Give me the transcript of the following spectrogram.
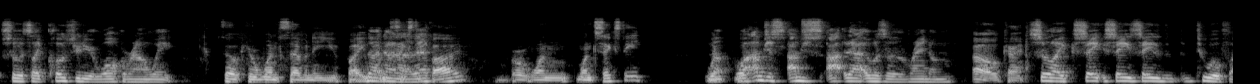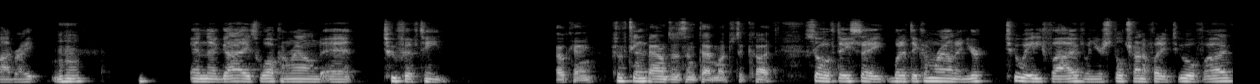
So it's like closer to your walk around weight. So if you're 170, you fight No, no, no, that- 165 or one 160. No, well, I'm just, I'm just, I, that was a random. Oh, okay. So like, say, say, say 205, right? Mm-hmm. And the guy's walking around at 215. Okay. 15 Then- pounds isn't that much to cut. So if they say, but if they come around and you're 285 and you're still trying to fight at 205,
